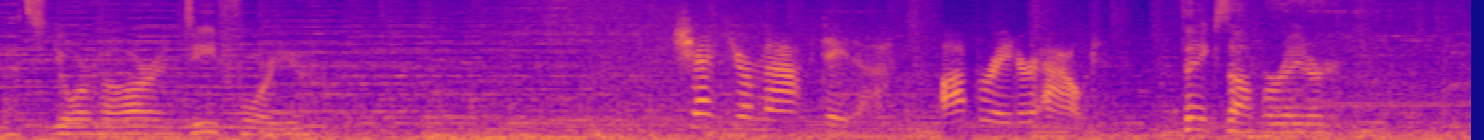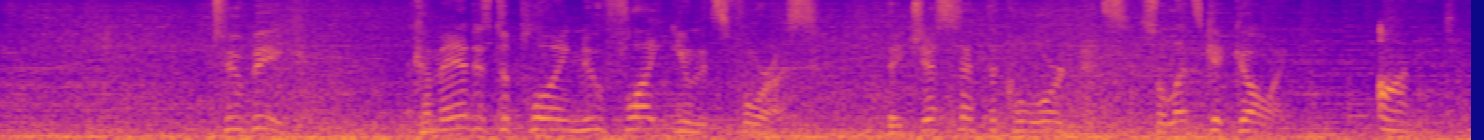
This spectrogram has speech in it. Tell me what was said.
That's Yorha R&D for you. Check your map data. Operator out. Thanks, operator. 2B, Command is deploying new flight units for us. They just sent the coordinates, so let's get going. On it.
